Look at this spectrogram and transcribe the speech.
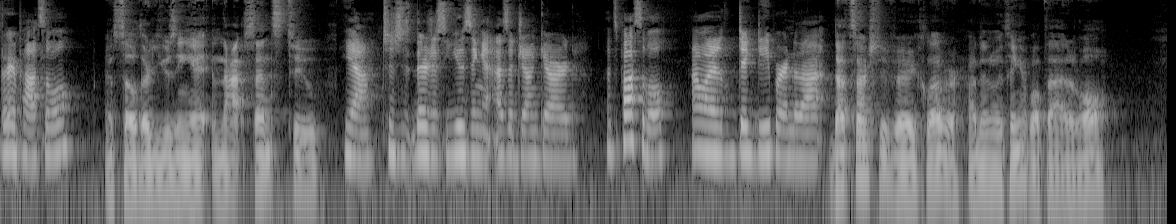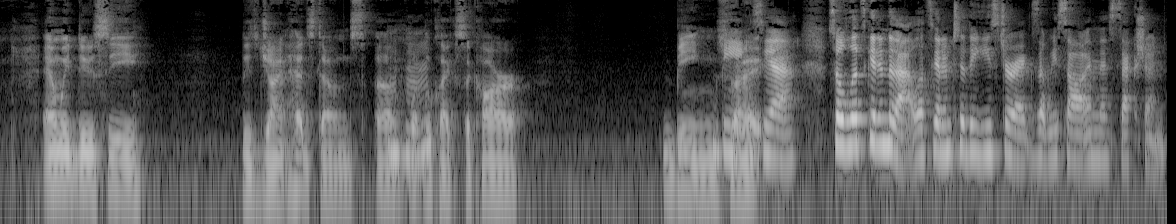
Very possible. And so they're using it in that sense to. Yeah, to just, they're just using it as a junkyard. It's possible. I want to dig deeper into that. That's actually very clever. I didn't really think about that at all. And we do see these giant headstones of Mm-hmm. what look like Sakaar beings, Beings, right? yeah. So let's get into that. Let's get into the Easter eggs that we saw in this section.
